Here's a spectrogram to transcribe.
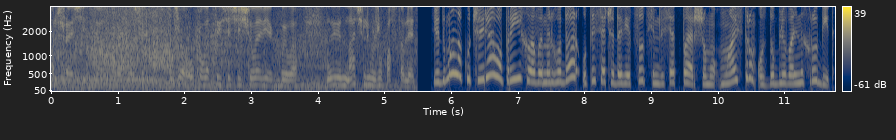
большая численность рабочих, уже около тысячи человек было, ну и начали уже поставлять. Людмила Кучерява приїхала в Енергодар у 1971-му майстром оздоблювальних робіт.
